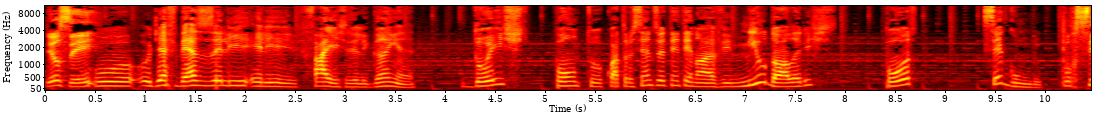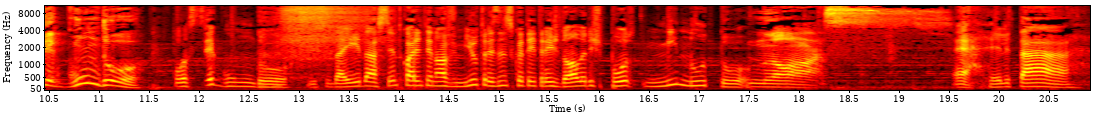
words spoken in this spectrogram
Eu sei. O, o Jeff Bezos, ele, ele faz, ele ganha 2.489 mil dólares por segundo. Por segundo. Por segundo. Isso daí dá 149.353 dólares por minuto. Nossa. É, ele tá.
